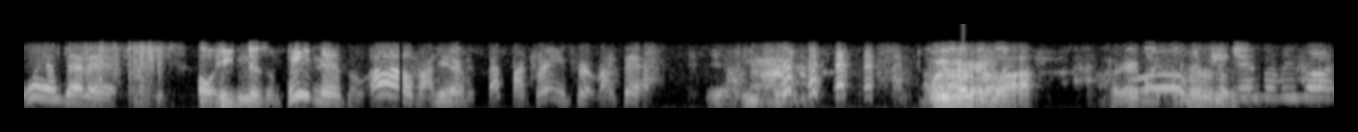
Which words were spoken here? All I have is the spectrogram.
where is that at? Oh, hedonism. Hedonism. Oh my Yeah. goodness, that's my dream trip right there. Yeah, hedonism. What is that about? everybody- I heard everybody fucking heard of it. Resort.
